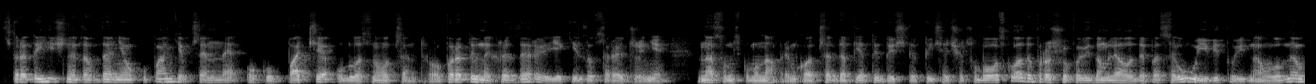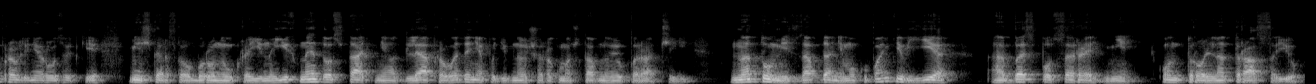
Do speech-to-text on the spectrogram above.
Стратегічне завдання окупантів це не окупація обласного центру. Оперативних резервів, які зосереджені на Сумському напрямку, а це до 50 тисяч особового складу, про що повідомляли ДПСУ і відповідно головне управління розвідки Міністерства оборони України. Їх недостатньо для проведення подібної широкомасштабної операції. Натомість завданням окупантів є е, безпосередній контроль над трасою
